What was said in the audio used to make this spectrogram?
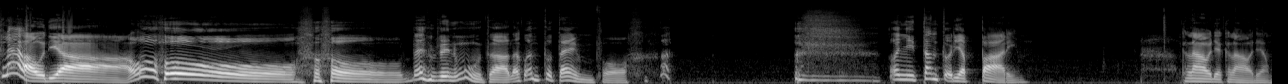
Claudia! Oh, oh, oh, benvenuta! Da quanto tempo? Ogni tanto riappari. Claudia, Claudia.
